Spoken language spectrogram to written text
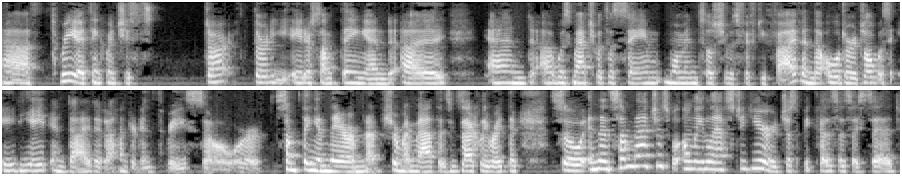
uh, I think, when she started 38 or something, and uh, and uh, was matched with the same woman until she was 55 and the older adult was 88 and died at 103 so or something in there. I'm not sure my math is exactly right there. So and then some matches will only last a year just because as i said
